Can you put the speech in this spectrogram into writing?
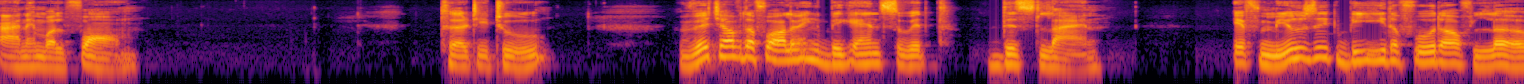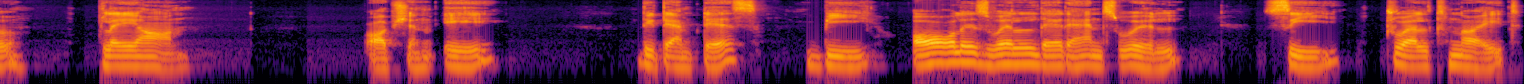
Animal Farm 32. Which of the following begins with this line? If music be the food of love, play on. Option A. The Tempest B. All is well that ends well. C. Twelfth Night.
